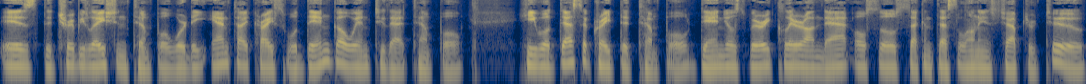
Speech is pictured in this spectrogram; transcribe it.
is the tribulation temple where the Antichrist will then go into that temple. He will desecrate the temple. Daniel's very clear on that. Also, Second Thessalonians chapter two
